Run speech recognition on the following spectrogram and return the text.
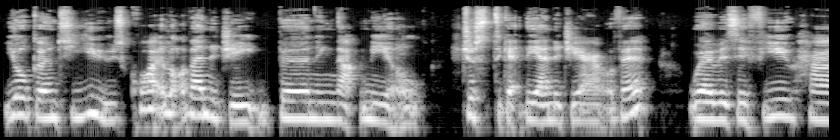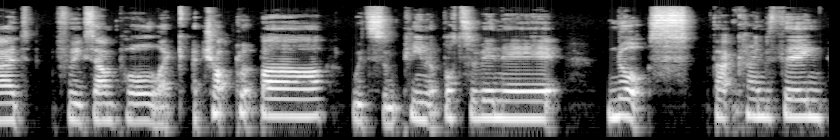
you're going to use quite a lot of energy burning that meal just to get the energy out of it. Whereas if you had, for example, like a chocolate bar with some peanut butter in it, nuts, that kind of thing,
